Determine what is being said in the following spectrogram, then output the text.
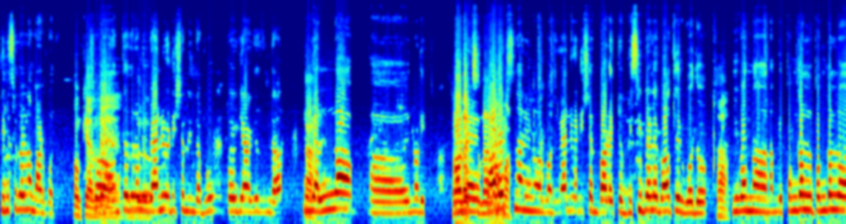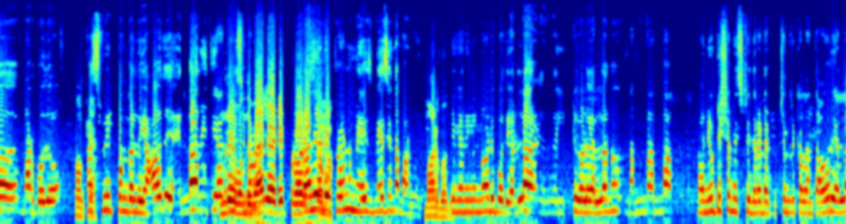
ತಿನಿಸುಗಳನ್ನ ಮಾಡ್ಬೋದು. ಅಂತದ್ರಲ್ಲಿ ವ್ಯಾಲ್ಯೂ ಅಡಿಷನ್ ಇಂದ ಬಹು ಉಪಯೋಗಿ ಆಗೋದ್ರಿಂದ ಈಗೆಲ್ಲ ನೋಡಿ ಪ್ರಾಡಕ್ಟ್ಸ್ನ ನೀವು ನೋಡ್ಬೋದು. Value addition product bisi bele bath ಇರ್ಬೋದು. ಇವನ್ ನಮ್ಗೆ ಪೊಂಗಲ್ ಪೊಂಗಲ್ ಮಾಡ್ಬೋದು. ಸ್ವೀಟ್ ಪೊಂಗಲ್ ಯಾವುದೇ ಎಲ್ಲಾ ರೀತಿಯ ಅಂದ್ರೆ ಒಂದು ವ್ಯಾಲ್ಯೂ ಅಡೆಡ್ ಪ್ರಾಡಕ್ಟ್ ಮೇಜ್ ಮೇಜಿಂದ ಮಾಡ್ಬೋದು. ಮಾಡ್ಬೋದು. ಈಗ ನೀವು ನೋಡಿಬಹುದು ಎಲ್ಲಾ ಹಿಟ್ಟುಗಳು ಎಲ್ಲಾನು ನಮ್ಮ ನಮ್ಮ ನ್ಯೂಟ್ರಿಷನಿಸ್ಟ್ ಇದಾರೆ ಡಾಕ್ಟರ್ ಚಂದ್ರಕಲಾ ಅಂತ. ಅವರು ಎಲ್ಲ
